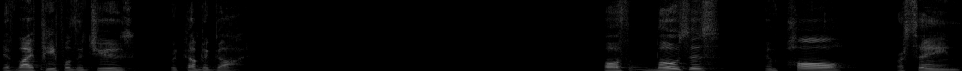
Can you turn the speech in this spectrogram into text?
if my people, the Jews, would come to God. Both Moses and Paul are saying,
